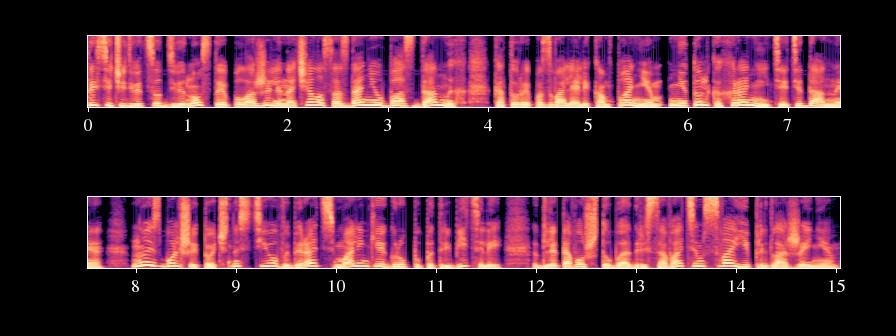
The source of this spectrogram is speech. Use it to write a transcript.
1990-е положили начало созданию баз данных, которые позволяли компаниям не только хранить эти данные, но и с большей точностью выбирать маленькие группы потребителей для того, чтобы адресовать им свои предложения.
